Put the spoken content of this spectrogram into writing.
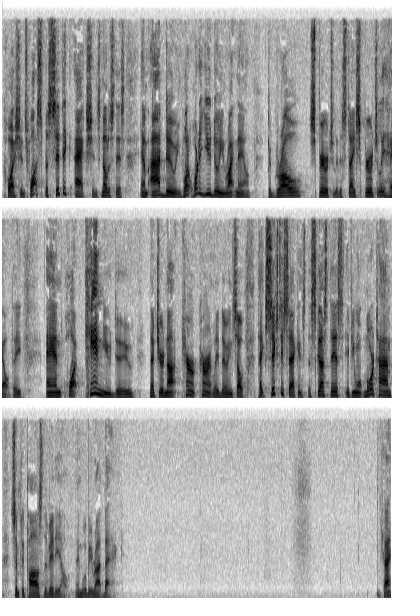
questions. What specific actions, notice this, am I doing? What, what are you doing right now to grow spiritually, to stay spiritually healthy? And what can you do that you're not cur- currently doing? So take 60 seconds, discuss this. If you want more time, simply pause the video, and we'll be right back. Okay?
